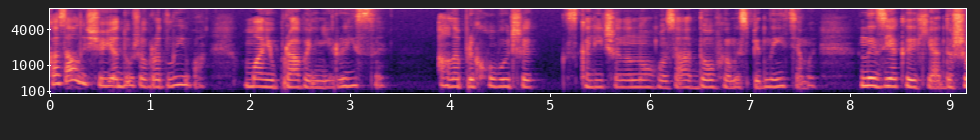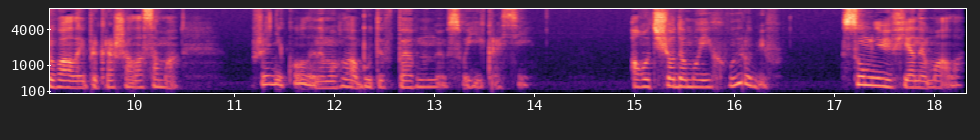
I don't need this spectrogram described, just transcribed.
Казали, що я дуже вродлива, маю правильні риси, але приховуючи скалічену ногу за довгими спідницями, низ яких я дошивала і прикрашала сама, вже ніколи не могла бути впевненою в своїй красі. А от щодо моїх виробів, сумнівів я не мала.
